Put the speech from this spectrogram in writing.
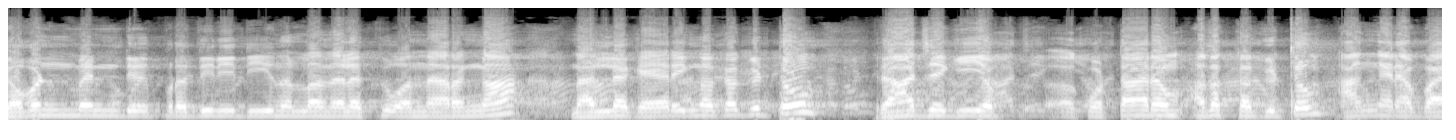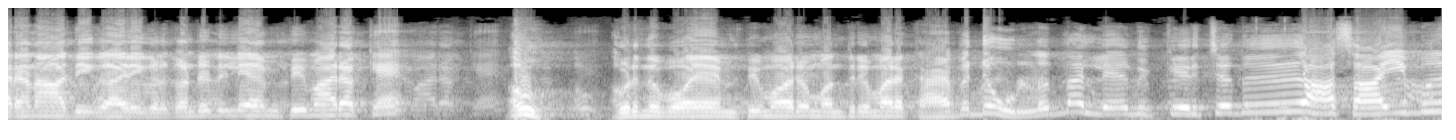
ഗവൺമെന്റ് പ്രതിനിധി എന്നുള്ള നിലയ്ക്ക് വന്നിറങ്ങ നല്ല കെയറിംഗ് ഒക്കെ കിട്ടും. രാജകീയ കൊട്ടാരം അതൊക്കെ കിട്ടും. അങ്ങനെ ഭരണാധികാരികൾ കണ്ടിട്ടില്ലേ എം പിമാരൊക്കെ? ഔ ഇവിടുന്ന് പോയ എം പിമാരും മന്ത്രിമാരൊക്കെ അവന്റെ ഉള്ളതല്ലേ നിക്കരിച്ചത്? ആ സാഹിബ്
